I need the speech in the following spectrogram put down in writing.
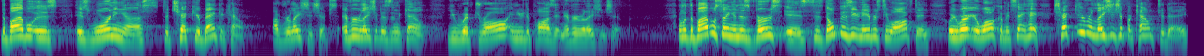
The Bible is, is warning us to check your bank account of relationships. Every relationship is an account. You withdraw and you deposit in every relationship. And what the Bible's saying in this verse is, says, don't visit your neighbors too often, or you weren't you're welcome. It's saying, hey, check your relationship account today.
